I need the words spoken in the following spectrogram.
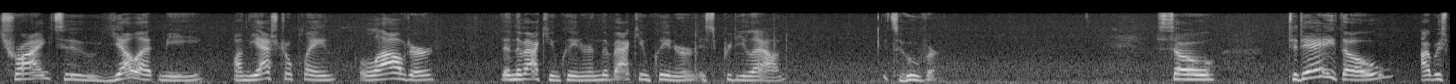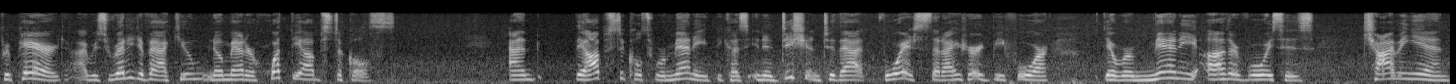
trying to yell at me on the astral plane louder than the vacuum cleaner, and the vacuum cleaner is pretty loud. It's a Hoover. So today, though, I was prepared. I was ready to vacuum no matter what the obstacles. And the obstacles were many because in addition to that voice that I heard before, there were many other voices chiming in,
